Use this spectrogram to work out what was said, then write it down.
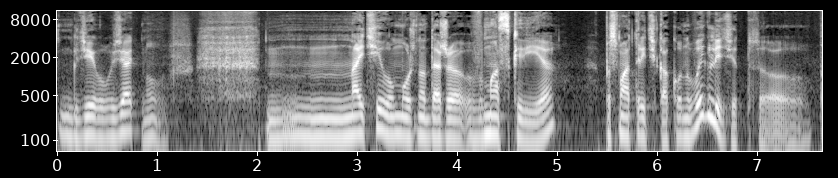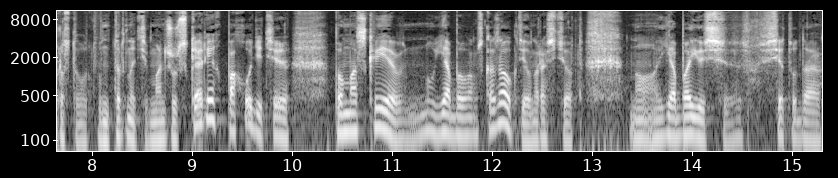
где его взять, ну, найти его можно даже в Москве, посмотрите, как он выглядит. Э, просто вот в интернете маньчжурский орех, походите по Москве, ну, я бы вам сказал, где он растет, но я боюсь, э, все туда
